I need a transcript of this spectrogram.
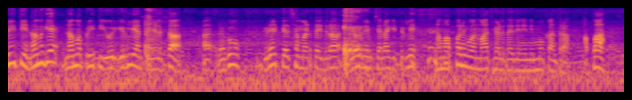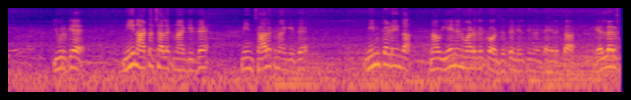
ಪ್ರೀತಿ ನಮಗೆ, ನಮ್ಮ ಪ್ರೀತಿ ಇವ್ರಿಗಿರ್ಲಿ ಅಂತ ಹೇಳುತ್ತಾ ರಘು ಗ್ರೇಟ್ ಕೆಲಸ ಮಾಡ್ತಾ ಇದ್ದೀರಾ? ದೇವ್ರು ನಿಮ್ಗೆ ಚೆನ್ನಾಗಿಟ್ಟಿರ್ಲಿ. ನಮ್ಮ ಅಪ್ಪನಿಗೆ ಒಂದು ಮಾತು ಹೇಳ್ತಾ ಇದ್ದೀನಿ ನಿಮ್ಮ ಮುಖಾಂತರ. ಅಪ್ಪ, ಇವ್ರಿಗೆ ನೀನು ಆಟೋ ಚಾಲಕನಾಗಿದ್ದೆ, ನೀನು ಚಾಲಕನಾಗಿದ್ದೆ. ನಿನ್ನ ಕಡೆಯಿಂದ ನಾವು ಏನೇನು ಮಾಡಬೇಕು ಅವ್ರ ಜೊತೆ ನಿಲ್ತೀನಿ ಅಂತ ಹೇಳ್ತಾ ಎಲ್ಲರಿಗೂ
